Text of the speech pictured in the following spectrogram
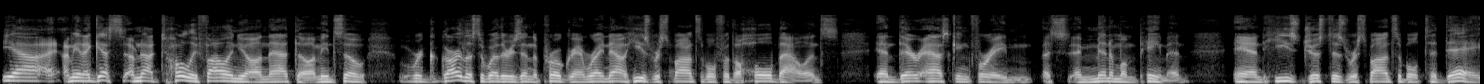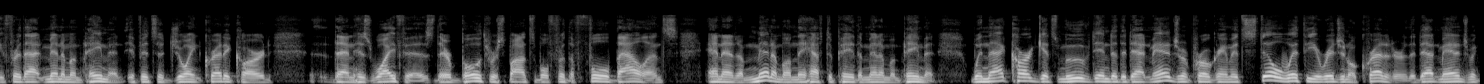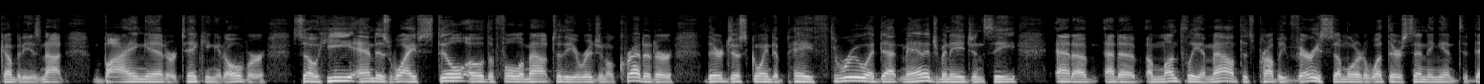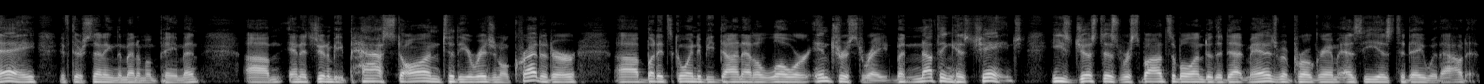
Yeah, I mean, I guess I'm not totally following you on that, though. I mean, so regardless of whether he's in the program, right now he's responsible for the whole balance, and they're asking for a, a, a minimum payment and he's just as responsible today for that minimum payment if it's a joint credit card than his wife is. They're both responsible for the full balance, and at a minimum, they have to pay the minimum payment. When that card gets moved into the debt management program, it's still with the original creditor. The debt management company is not buying it or taking it over. So he and his wife still owe the full amount to the original creditor. They're just going to pay through a debt management agency at a at a, a monthly amount that's probably very similar to what they're sending in today if they're sending the minimum payment. Um, and it's going to be passed on to the original creditor, uh, but it's going to be done at a lower interest rate. But nothing has changed. He's just as responsible under the debt management program as he is today without it.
